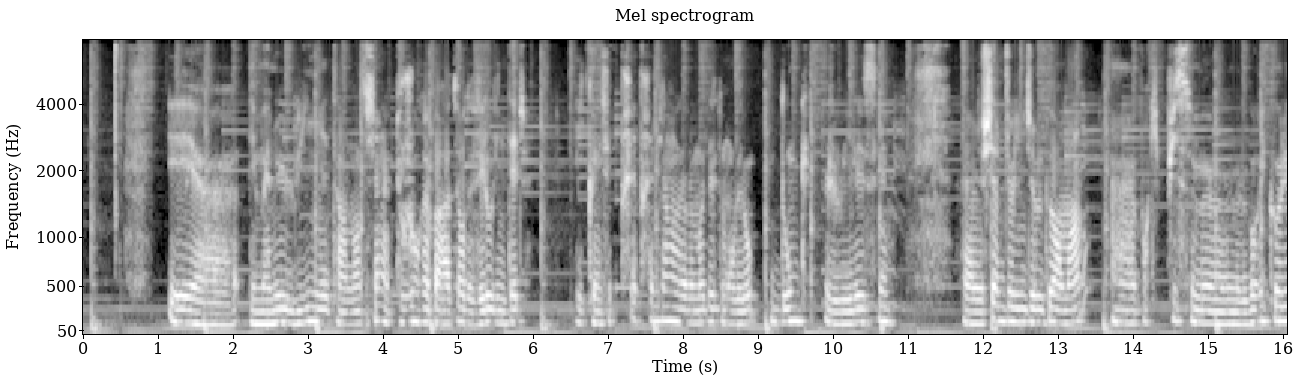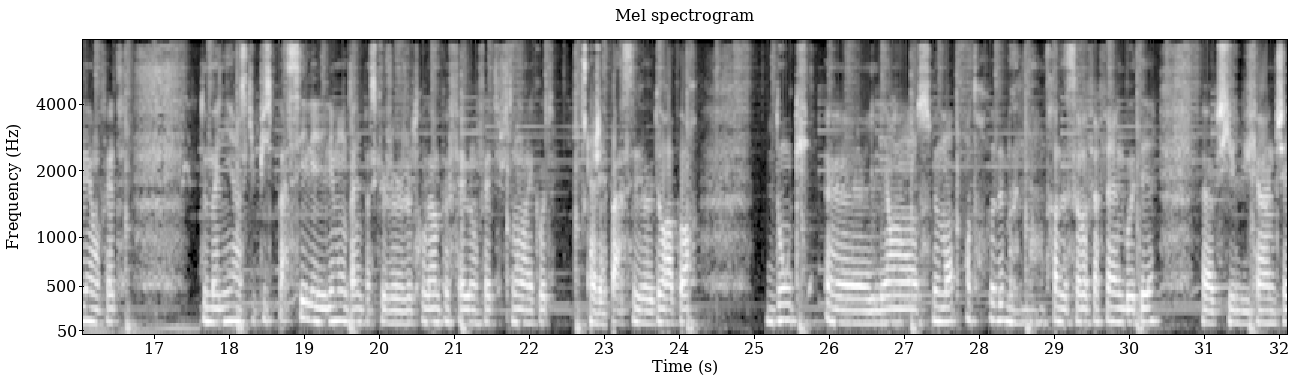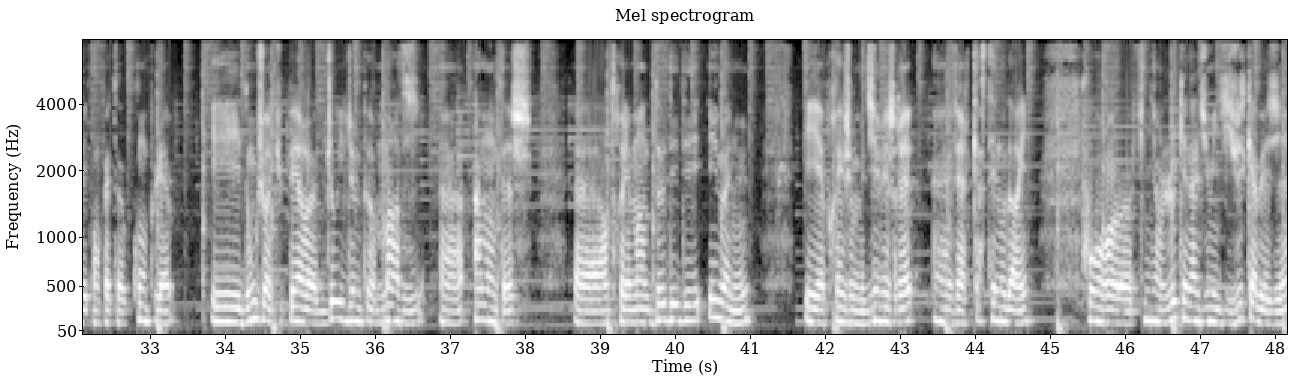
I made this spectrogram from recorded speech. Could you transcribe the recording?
Et, euh, lui, est un ancien et toujours réparateur de vélo vintage. Il connaissait très très bien le modèle de mon vélo, donc je lui ai laissé euh, le cher Jolly Jumper en main euh, pour qu'il puisse me, le bricoler en fait de manière à ce qu'il puisse passer les, montagnes parce que je, le trouvais un peu faible en fait justement dans les côtes. J'avais pas assez de, rapport. Donc euh, il est en ce moment entre de bonnes mains en train de se refaire faire une beauté euh, puisqu'il lui fait un check en fait complet. Et donc je récupère Joey Jumper mardi à Montèche entre les mains de Dédé et Manu. Et après, je me dirigerai euh, vers Castelnaudary pour euh, finir le canal du Midi jusqu'à Béziers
